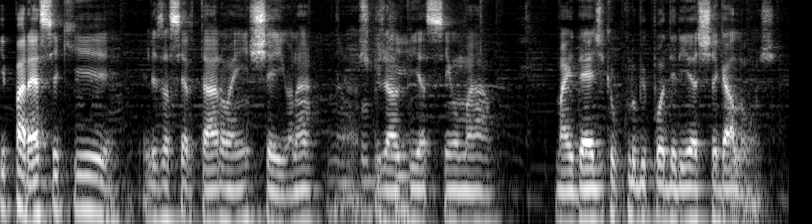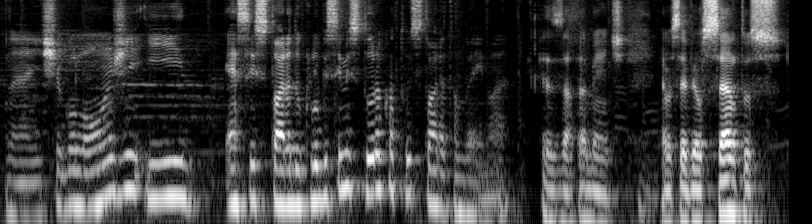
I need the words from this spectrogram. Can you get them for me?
E parece que eles acertaram aí em cheio, né? Não, Acho que já que... havia assim uma, uma ideia de que o clube poderia chegar longe. É, e chegou longe e essa história do clube se mistura com a tua história também, não é? Exatamente. É, você vê o Santos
